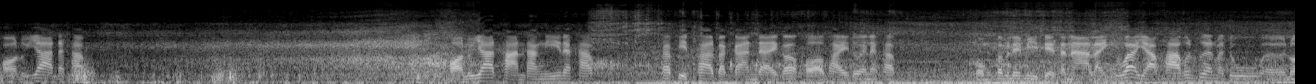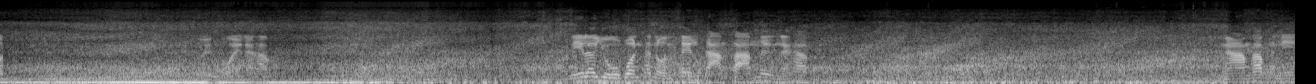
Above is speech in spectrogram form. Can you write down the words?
ขออนุญาตนะครับ ขออนุญาตผ่านทางนี้นะครับ ถ้าผิดพลาดประการใดก็ขออภัยด้วยนะครับ ผมก็ไม่ได้มีเจตนาอะไรคือว่าอยากพาเพื่อนๆมาดูรถสวยๆนะครับวันนี้เราอยู่บนถนนเส้น 331 นะครับ งามครับอันนี้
